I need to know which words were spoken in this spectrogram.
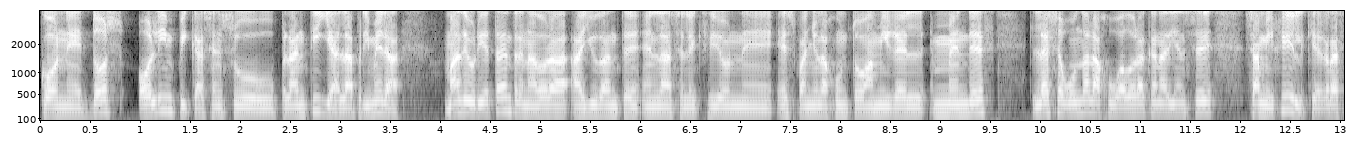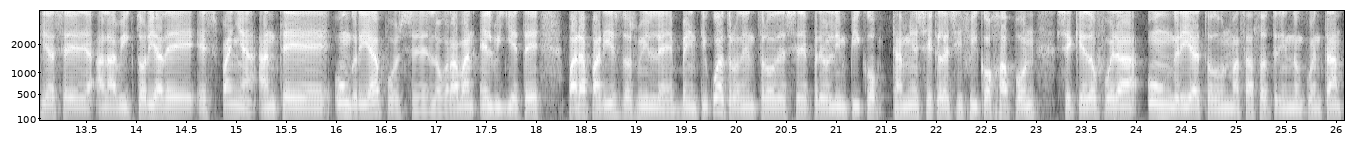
con eh, dos olímpicas en su plantilla. La primera, Made Urieta, entrenadora ayudante en la selección eh, española junto a Miguel Méndez. La segunda, la jugadora canadiense Sami Gil, que gracias eh, a la victoria de España ante Hungría, pues eh, lograban el billete para París 2024. Dentro de ese preolímpico también se clasificó Japón, se quedó fuera Hungría, todo un mazazo teniendo en cuenta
